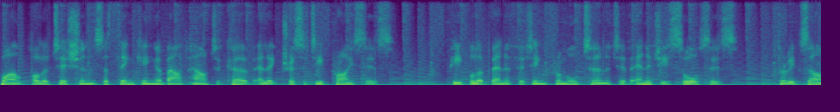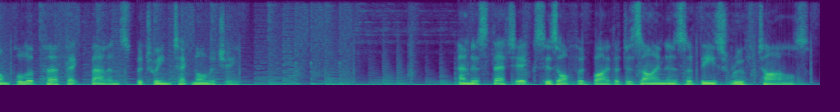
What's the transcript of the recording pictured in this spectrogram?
While politicians are thinking about how to curb electricity prices, people are benefiting from alternative energy sources, for example a perfect balance between technology and aesthetics is offered by the designers of these roof tiles.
